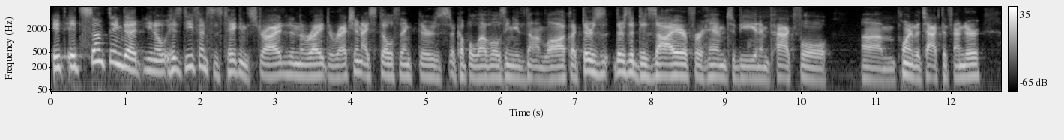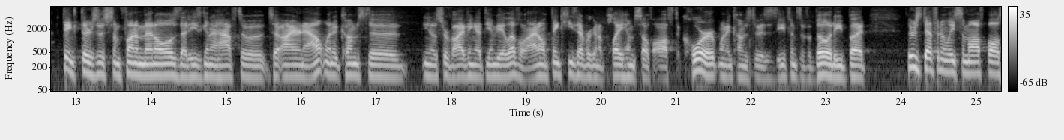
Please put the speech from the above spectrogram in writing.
It, it's something that you know his defense is taking strides in the right direction. I still think there's a couple levels he needs to unlock. Like there's there's a desire for him to be an impactful um, point of attack defender. I think there's just some fundamentals that he's going to have to to iron out when it comes to you know surviving at the NBA level. I don't think he's ever going to play himself off the court when it comes to his defensive ability, but there's definitely some off ball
